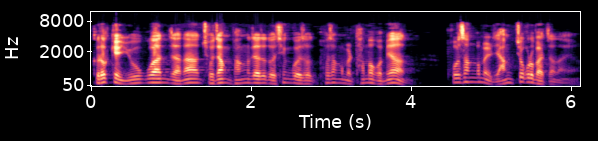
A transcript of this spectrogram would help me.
그렇게 요구한 자나 조장 방자도 신고해서 포상금을 타먹으면 포상금을 양쪽으로 받잖아요.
